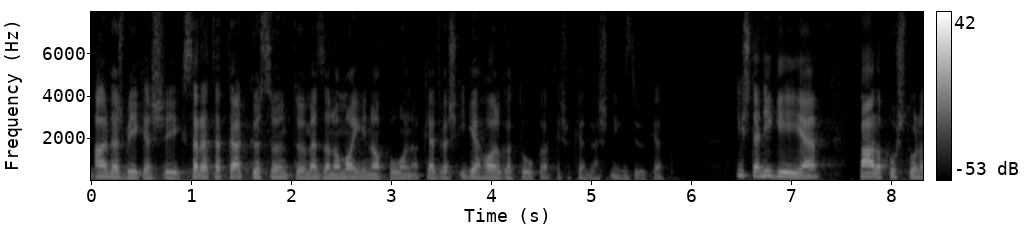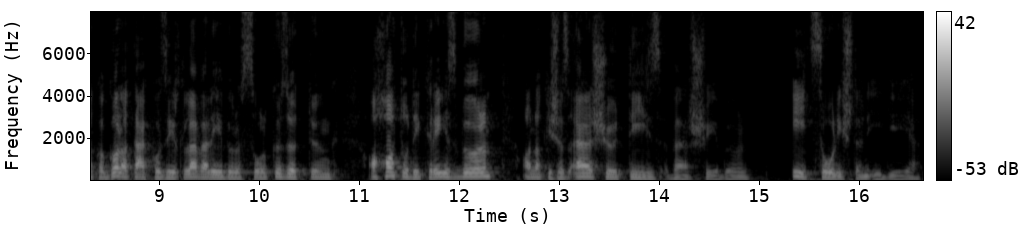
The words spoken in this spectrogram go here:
Áldás békesség! Szeretettel köszöntöm ezen a mai napon a kedves ige hallgatókat és a kedves nézőket. Isten igéje Pálapostolnak a Galatákhoz írt leveléből szól közöttünk, a hatodik részből, annak is az első tíz verséből. Így szól Isten igéje.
